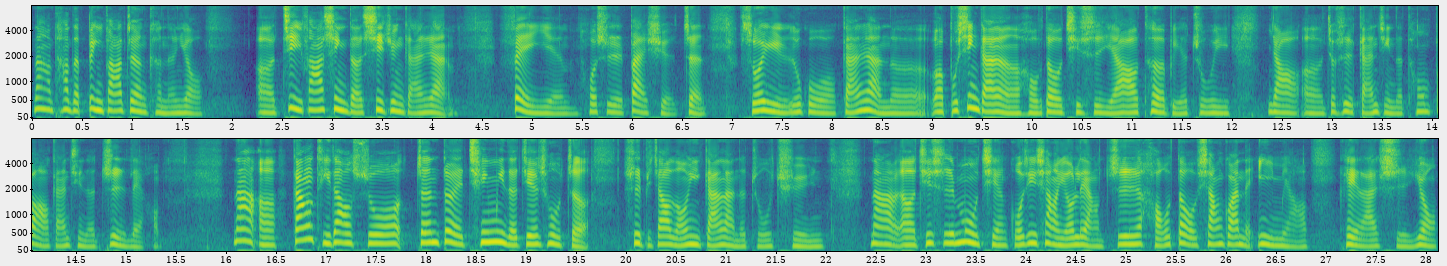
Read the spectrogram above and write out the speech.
那他的并发症可能有，呃，继发性的细菌感染、肺炎或是败血症，所以如果感染了，呃，不幸感染了猴痘，其实也要特别注意，要呃，就是赶紧的通报，赶紧的治疗。那呃，刚刚提到说，针对亲密的接触者是比较容易感染的族群。那呃，其实目前国际上有两支猴痘相关的疫苗可以来使用。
